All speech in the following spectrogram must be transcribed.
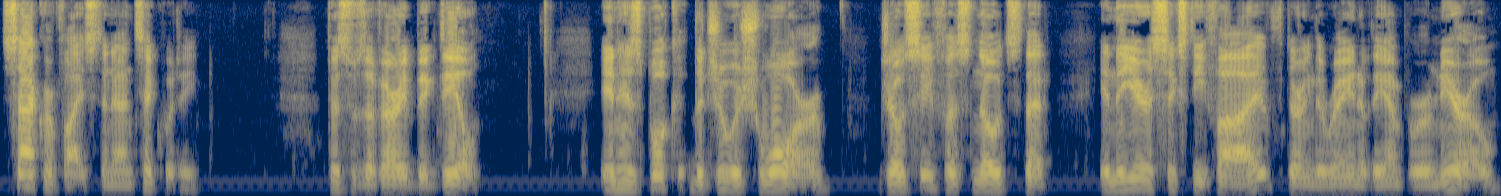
sacrificed in antiquity. This was a very big deal. In his book, The Jewish War, Josephus notes that in the year 65, during the reign of the Emperor Nero,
